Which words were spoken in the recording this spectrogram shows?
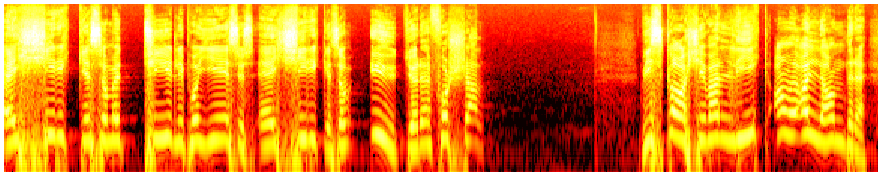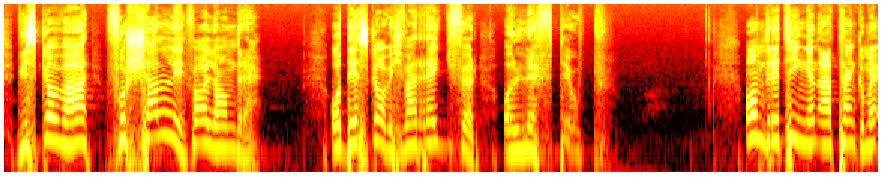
Ei kirke som er tydelig på Jesus, er ei kirke som utgjør en forskjell. Vi skal ikke være lik alle andre. Vi skal være forskjellige fra alle andre. Og det skal vi ikke være redd for å løfte opp. Andre tingen jeg tenker om ei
